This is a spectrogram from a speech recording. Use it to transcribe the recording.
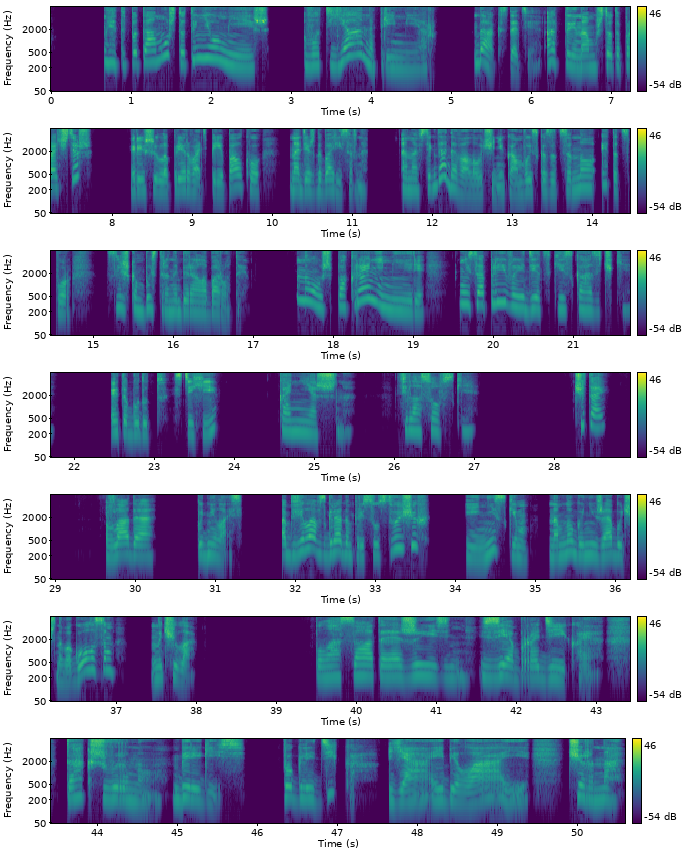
Это потому, что ты не умеешь. Вот я, например. Да, кстати, а ты нам что-то прочтешь? Решила прервать перепалку Надежда Борисовна. Она всегда давала ученикам высказаться, но этот спор слишком быстро набирал обороты. «Ну уж, по крайней мере, не сопливые детские сказочки». «Это будут стихи?» «Конечно, философские». «Читай». Влада поднялась, обвела взглядом присутствующих и низким, намного ниже обычного голосом начала. Полосатая жизнь, зебра дикая, так швырну, берегись. Погляди-ка, я и бела, и черна.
